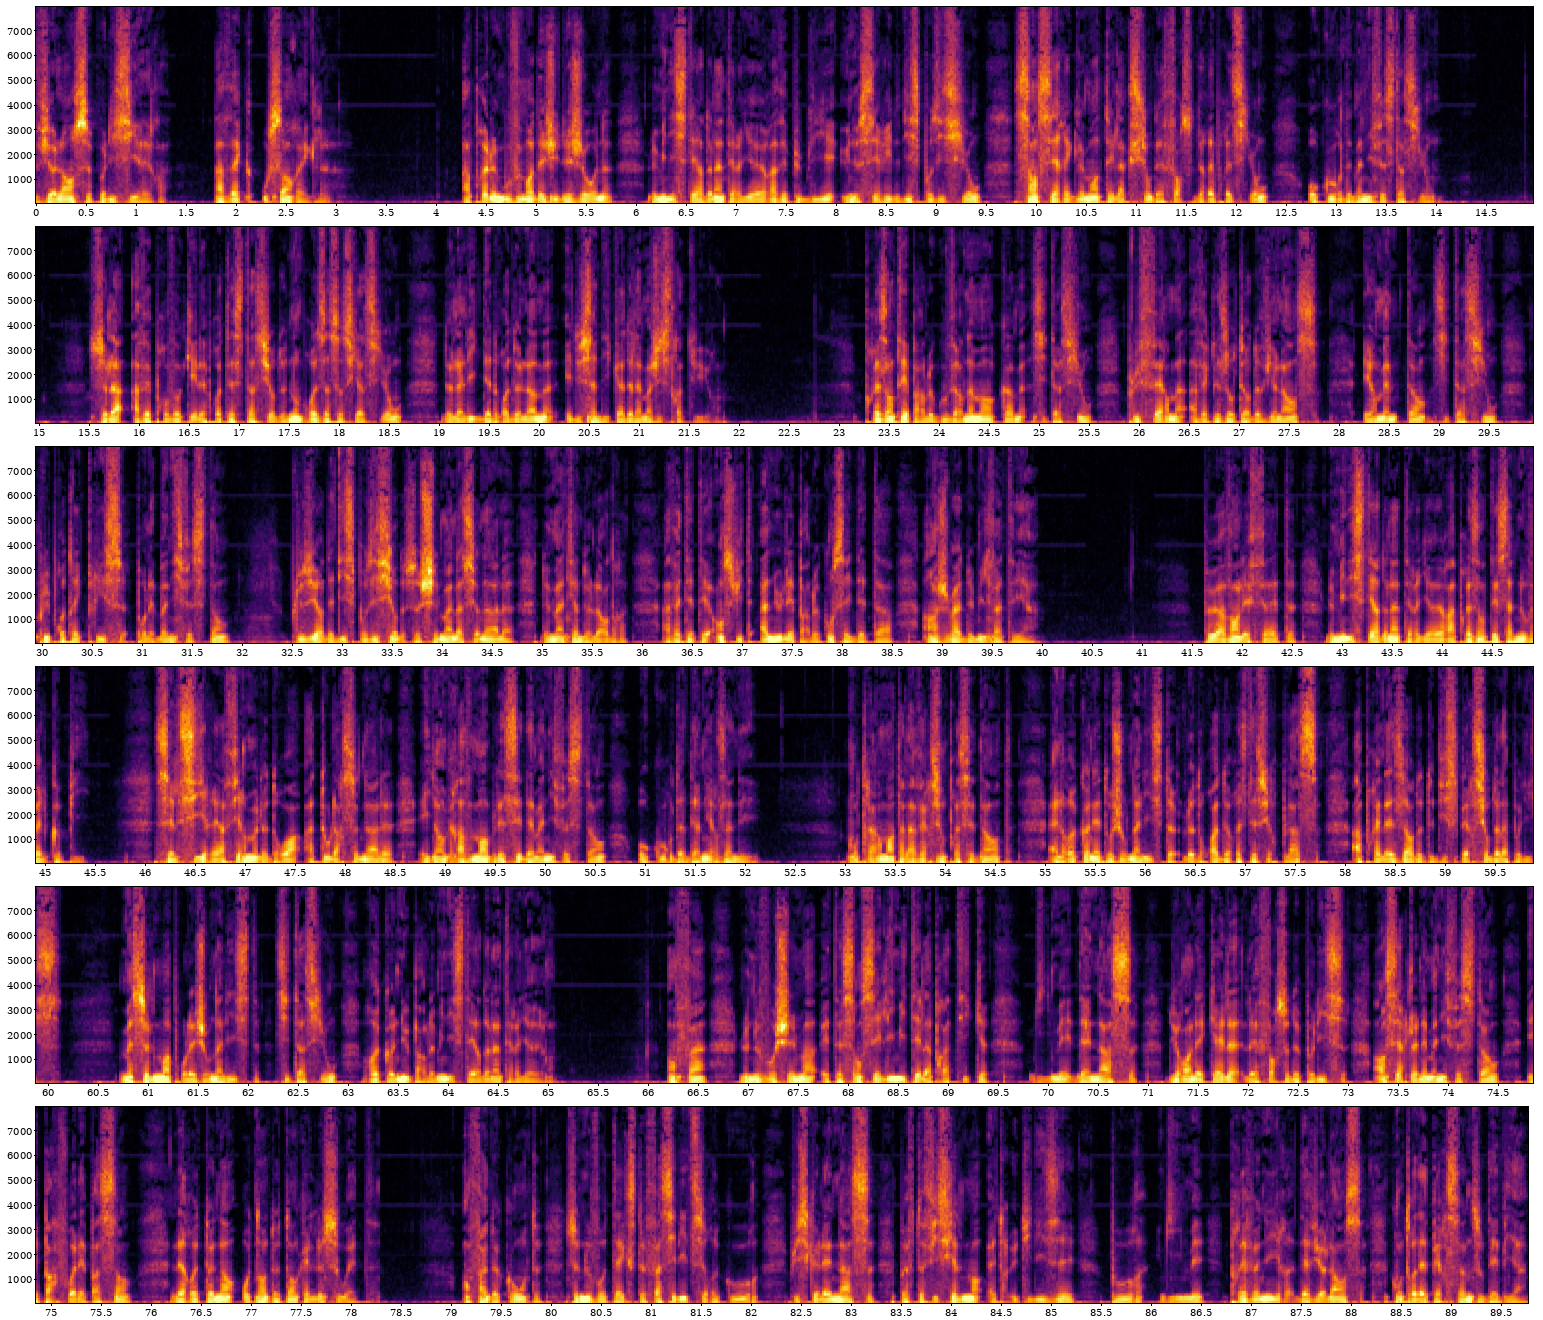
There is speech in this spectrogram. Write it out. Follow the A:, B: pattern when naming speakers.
A: Violence policière, avec ou sans règles. Après le mouvement des Gilets jaunes, le ministère de l'Intérieur avait publié une série de dispositions censées réglementer l'action des forces de répression au cours des manifestations. Cela avait provoqué les protestations de nombreuses associations, de la Ligue des droits de l'homme et du syndicat de la magistrature. Présenté par le gouvernement comme, citation, plus ferme avec les auteurs de violences, et en même temps, citation, plus protectrice pour les manifestants, plusieurs des dispositions de ce schéma national de maintien de l'ordre avaient été ensuite annulées par le Conseil d'État en juin 2021. Peu avant les fêtes, le ministère de l'Intérieur a présenté sa nouvelle copie. Celle-ci réaffirme le droit à tout l'arsenal ayant gravement blessé des manifestants au cours des dernières années. Contrairement à la version précédente, elle reconnaît aux journalistes le droit de rester sur place après les ordres de dispersion de la police, mais seulement pour les journalistes, citation, reconnus par le ministère de l'Intérieur. Enfin, le nouveau schéma était censé limiter la pratique guillemets, des NAS durant lesquelles les forces de police encerclent les manifestants et parfois les passants, les retenant autant de temps qu'elles le souhaitent. En fin de compte, ce nouveau texte facilite ce recours puisque les NAS peuvent officiellement être utilisées pour prévenir des violences contre des personnes ou des biens.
